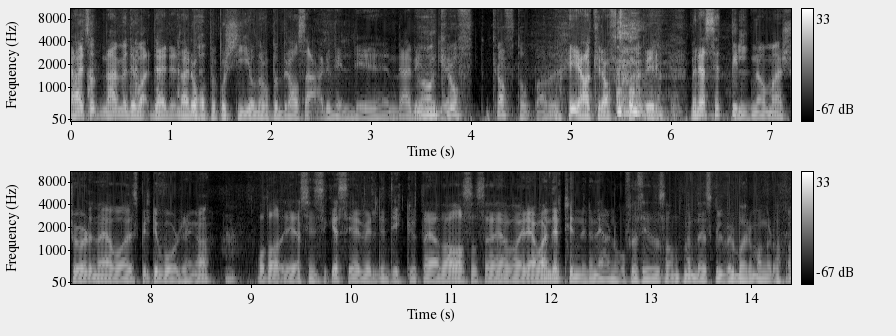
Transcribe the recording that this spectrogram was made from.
nei, så, nei, men det var, det er, når du hopper på ski og når du hopper bra, så er det veldig, det er Du har veldig en kraft, krafthopper, du. Ja, krafthopper. Men jeg har sett bildene av meg sjøl når jeg var, spilte i Vålerenga. Og da, jeg syns ikke jeg ser veldig dick ut da jeg da. Altså, så jeg var, jeg var en del tynnere enn jeg er nå, for å si det sånn. Men det skulle vel bare mangle.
